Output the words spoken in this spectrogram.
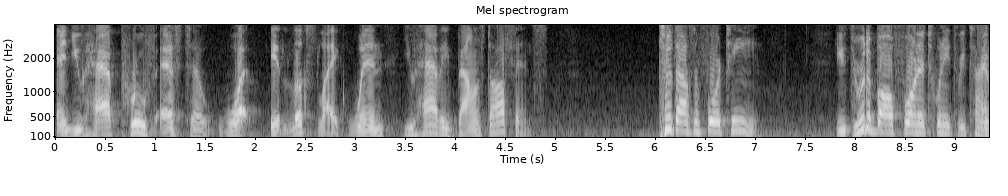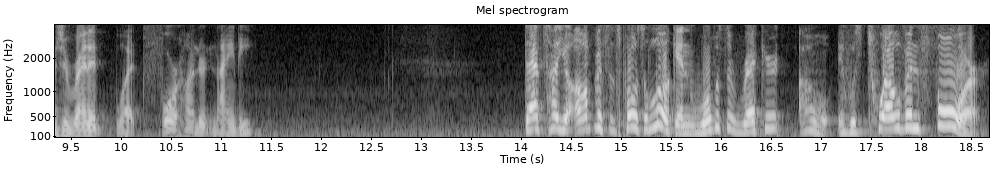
And you have proof as to what it looks like when you have a balanced offense. 2014. You threw the ball 423 times, you ran it, what, 490? That's how your offense is supposed to look. And what was the record? Oh, it was 12 and 4.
